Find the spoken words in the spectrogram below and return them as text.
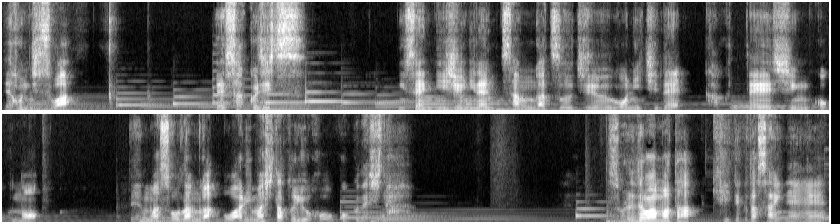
え本日はえ昨日2022年3月15日で確定申告の電話相談が終わりましたという報告でした。それではまた聞いてくださいね。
